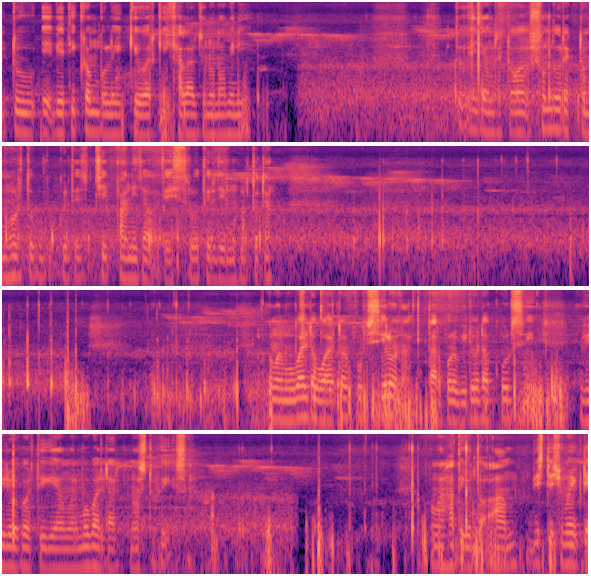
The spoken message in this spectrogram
একটু ব্যতিক্রম বলে কেউ আর কি খেলার জন্য নামেনি। তো এই যে আমরা একটা সুন্দর একটা মুহূর্ত উপভোগ করতে যাচ্ছি পানি যাওয়ার যে স্রোতের যে মুহূর্তটা। আমার মোবাইলটা ওয়াটার ওয়াটারপ্রুফ ছিল না, তারপরে ভিডিওটা করছি। ভিডিও করতে গিয়ে আমার মোবাইলটা আর নষ্ট হয়ে গেছে। আমার হাতে কিন্তু আম, বৃষ্টির সময় একটি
